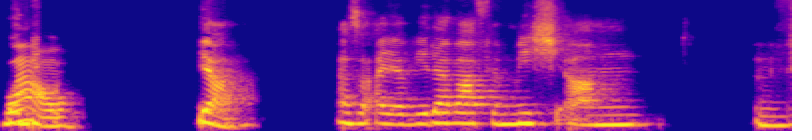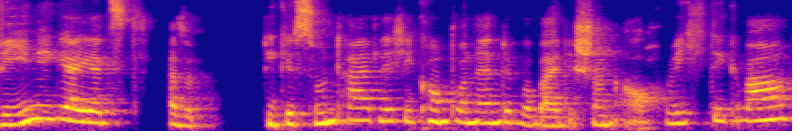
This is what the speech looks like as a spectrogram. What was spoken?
Wow. Und, ja, also Ayurveda war für mich ähm, weniger jetzt, also die gesundheitliche Komponente, wobei die schon auch wichtig war,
